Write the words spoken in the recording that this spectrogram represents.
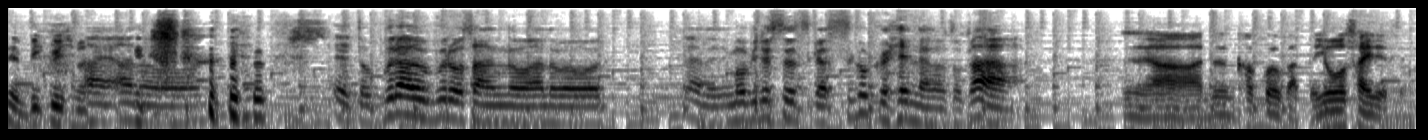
びっくりしましはい、あのえっとブラウブロさんのあのモビルスーツがすごく変なのとかた。いやーかっこよかった。要塞ですよね。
